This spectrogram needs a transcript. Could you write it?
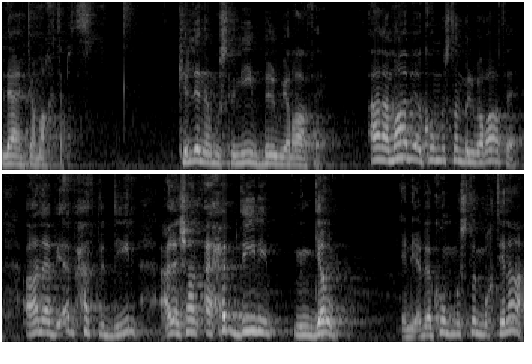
لا أنت ما اخترت. كلنا مسلمين بالوراثة. أنا ما أبي أكون مسلم بالوراثة. أنا أبي أبحث بالدين علشان أحب ديني من قلب. يعني أبي أكون مسلم باقتناع.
